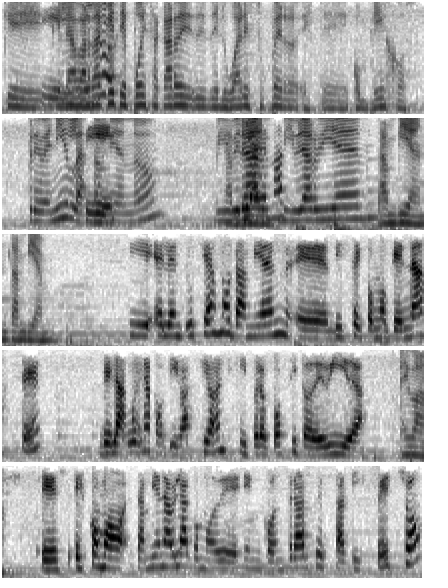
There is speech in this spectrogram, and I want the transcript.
que, Sí, que la incluso- verdad que te puede sacar de, de- de lugares súper este, complejos. Prevenirlas Sí. también, ¿no? También. Vibrar bien. También, también. Y el entusiasmo también eh, dice como que nace de la buena motivación y propósito de vida. Ahí va. Es, es como, también habla como de encontrarse satisfecho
